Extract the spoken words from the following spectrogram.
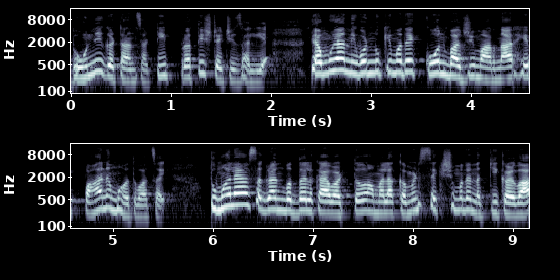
दोन्ही गटांसाठी प्रतिष्ठेची झाली आहे. त्यामुळे या निवडणुकीमध्ये कोण बाजी मारणार हे पाहणं महत्वाचं आहे. तुम्हाला या सगळ्यांबद्दल काय वाटतं? आम्हाला कमेंट सेक्शनमध्ये नक्की कळवा.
